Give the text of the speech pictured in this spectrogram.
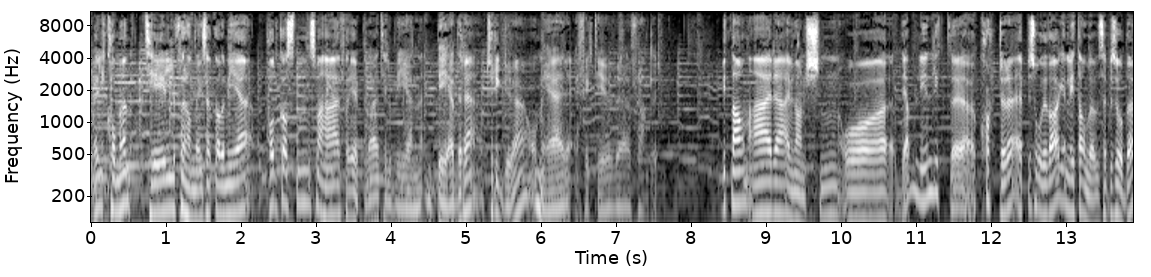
Velkommen til Forhandlingsakademiet, podkasten som er her for å hjelpe deg til å bli en bedre, tryggere og mer effektiv forhandler. Mitt navn er Eivind Arntzen, og det blir en litt eh, kortere episode i dag. En litt annerledes episode.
